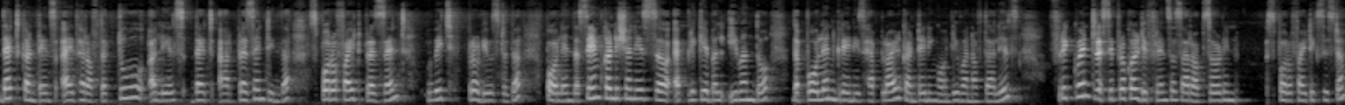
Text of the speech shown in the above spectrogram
that contains either of the two alleles that are present in the sporophyte present which produced the pollen. The same condition is uh, applicable even though the pollen grain is haploid containing only one of the alleles. Frequent reciprocal differences are observed in sporophytic system.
